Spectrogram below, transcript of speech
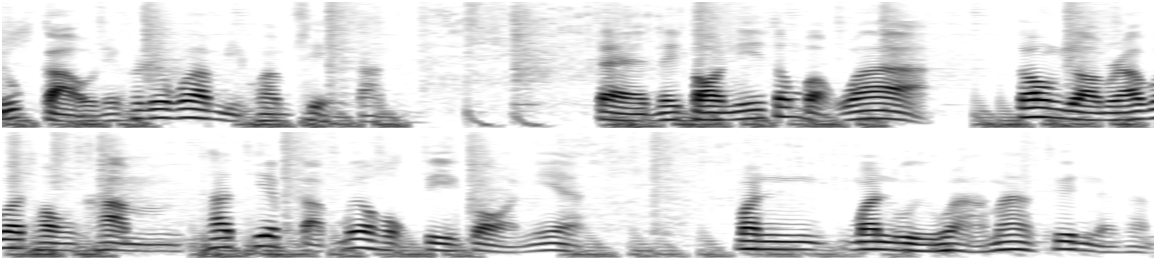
ยุคเก่าเนี่ยเขาเรียกว่ามีความเสี่ยงต่ำแต่ในตอนนี้ต้องบอกว่าต้องยอมรับว่าทองคำถ้าเทียบกับเมื่อ 6 ปีก่อนเนี่ยมันมันหวือหวามากขึ้นนะครับ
